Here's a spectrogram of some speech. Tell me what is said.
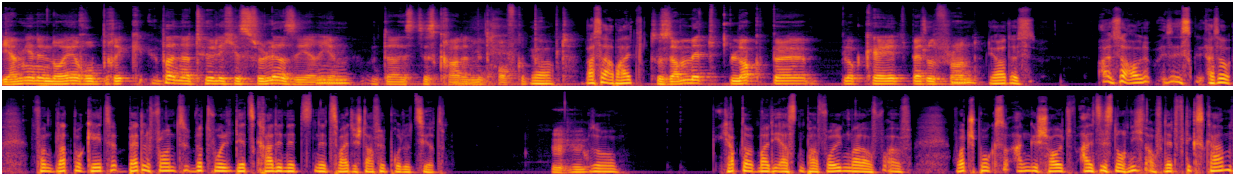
Die haben hier eine neue Rubrik übernatürliche Thriller-Serien. Mhm. Und da ist das gerade mit draufgepoppt. Ja, was er aber halt. Zusammen mit Block Blockade Battlefront. Ja, das also, ist, also von Blood Blockade Battlefront wird wohl jetzt gerade eine, eine zweite Staffel produziert. Mhm. Also ich habe da mal die ersten paar Folgen mal auf, auf Watchbox angeschaut, als es noch nicht auf Netflix kam.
